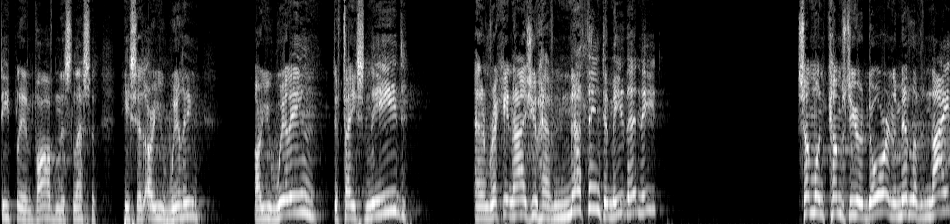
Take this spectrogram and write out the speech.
deeply involved in this lesson. He says, Are you willing? Are you willing to face need and recognize you have nothing to meet that need? Someone comes to your door in the middle of the night,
